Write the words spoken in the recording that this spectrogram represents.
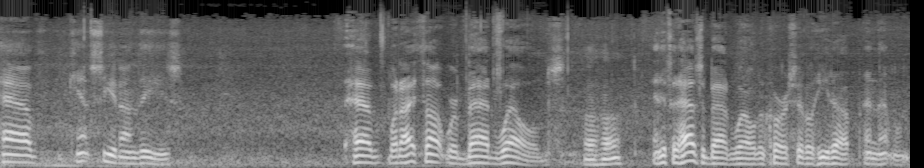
have can't see it on these have what I thought were bad welds Uh huh. and if it has a bad weld of course it'll heat up and that will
